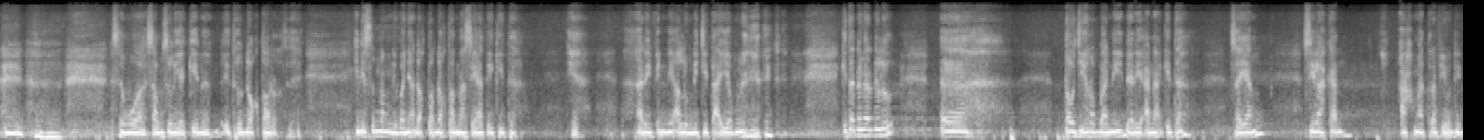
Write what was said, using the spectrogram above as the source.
semua Samsul Yakin itu dokter ini senang nih banyak dokter-dokter nasihati kita ya Arifin ini alumni Citayam kita dengar dulu uh, Taujih Rabbani dari anak kita sayang silahkan Ahmad Rafiuddin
